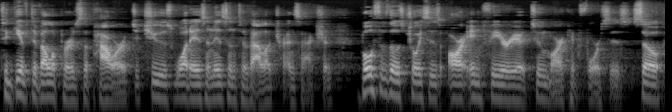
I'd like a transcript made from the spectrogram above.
to give developers the power to choose what is and isn't a valid transaction. Both of those choices are inferior to market forces. So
